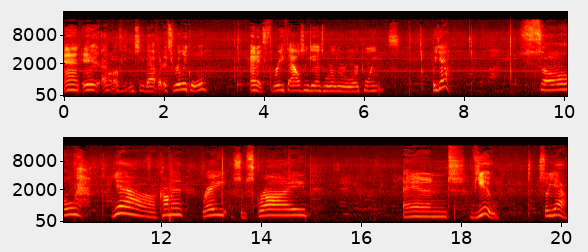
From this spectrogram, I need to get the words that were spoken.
and it. I don't know if you can see that, but it's really cool. And it's 3,000 Ganz World reward points. But yeah. So, yeah. Comment, rate, subscribe and view. So yeah,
